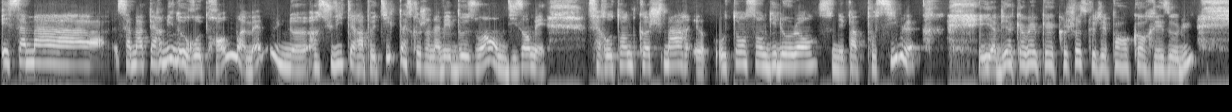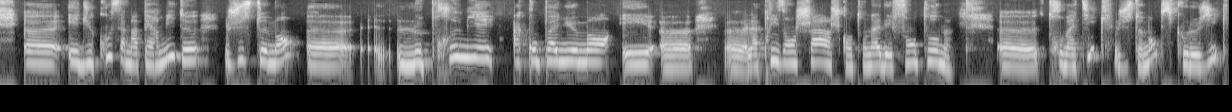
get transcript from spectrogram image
et ça m'a ça m'a permis de reprendre moi-même un suivi thérapeutique parce que j'en avais besoin en me disant mais faire autant de cauchemars et autant sanguinolents, ce n'est pas possible. Il y a bien quand même quelque chose que j'ai pas encore résolu. Euh, et du coup, ça m'a permis de justement euh, le premier accompagnement et euh, la prise en charge quand on a des fantômes traumatiques, justement psychologiques,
